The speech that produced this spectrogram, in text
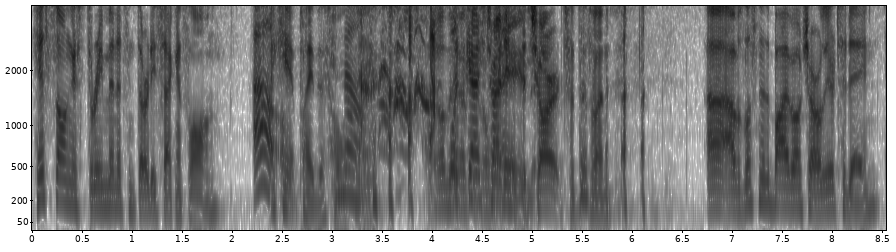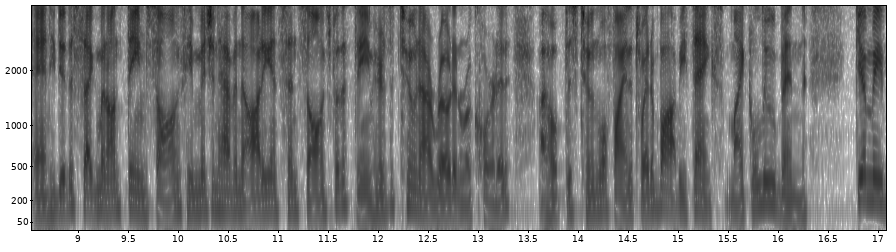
His song is three minutes and 30 seconds long. Oh. I can't play this whole No. thing. I don't think This that's guy's even trying to hit the made. charts with this one. Uh, I was listening to the Bobby earlier today, and he did a segment on theme songs. He mentioned having the audience send songs for the theme. Here's a tune I wrote and recorded. I hope this tune will find its way to Bobby. Thanks, Mike Lubin. Give me a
